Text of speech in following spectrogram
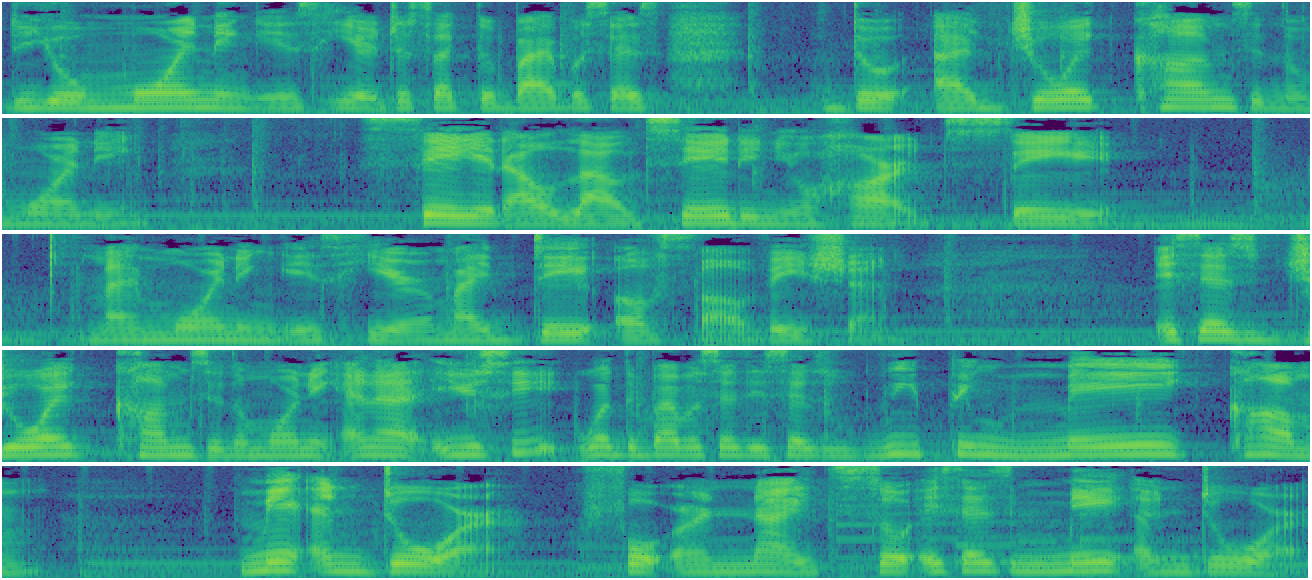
The, your morning is here. Just like the Bible says, the uh, joy comes in the morning. Say it out loud. Say it in your heart. Say it my morning is here, my day of salvation. It says joy comes in the morning. And uh, you see what the Bible says? It says weeping may come, may endure for a night. So it says may endure.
